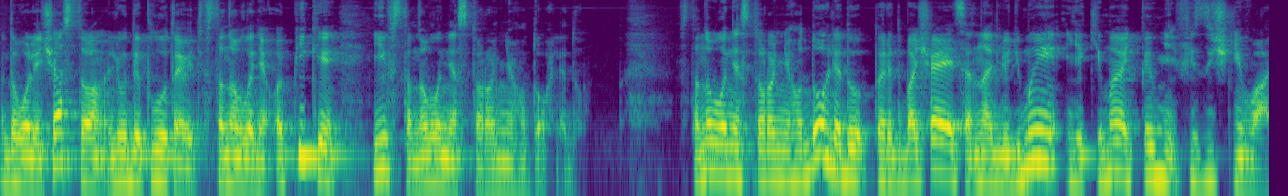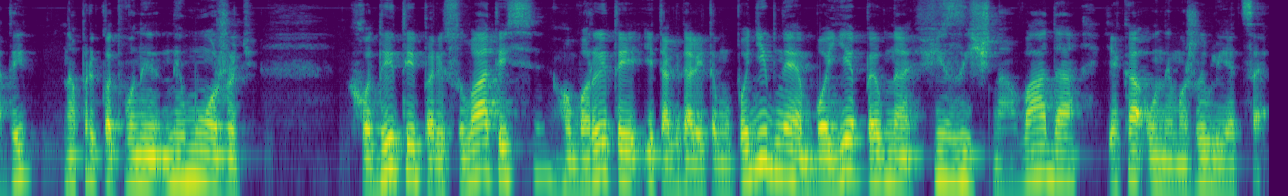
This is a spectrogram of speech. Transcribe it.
Доволі часто люди плутають встановлення опіки і встановлення стороннього догляду. Встановлення стороннього догляду передбачається над людьми, які мають певні фізичні вади, наприклад, вони не можуть ходити, пересуватись, говорити і так далі, тому подібне, бо є певна фізична вада, яка унеможливлює це.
